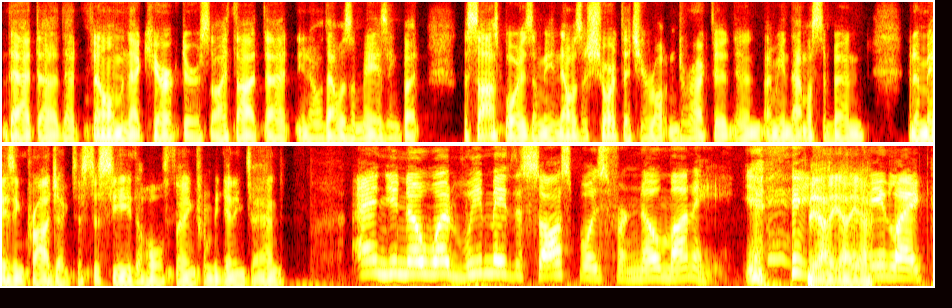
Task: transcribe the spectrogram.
that uh, that film and that character. So I thought that you know that was amazing. But the Sauce Boys, I mean, that was a short that you wrote and directed, and I mean that must have been an amazing project just to see the whole thing from beginning to end. And you know what? We made the Sauce Boys for no money. yeah, Yeah, yeah, yeah. I mean, like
